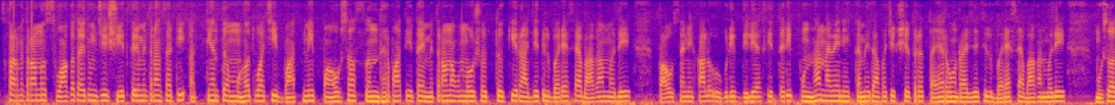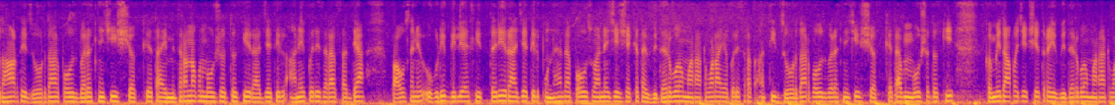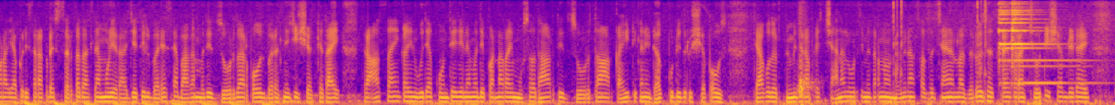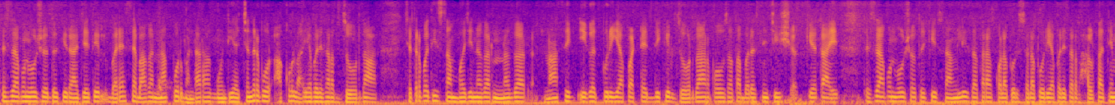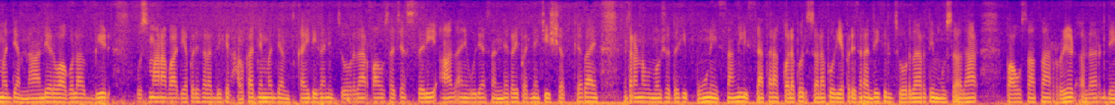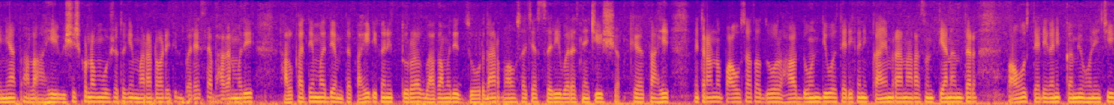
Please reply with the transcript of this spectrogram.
नमस्कार मित्रांनो स्वागत आहे तुमचे शेतकरी मित्रांसाठी अत्यंत महत्त्वाची बातमी पावसासंदर्भात येत आहे. मित्रांनो आपण बघू शकतो की राज्यातील बऱ्याचशा भागांमध्ये पावसाने काल उघडीप दिली असली तरी पुन्हा नव्याने कमी दाबाचे क्षेत्र तयार होऊन राज्यातील बऱ्याचशा भागांमध्ये मुसळधार ते जोरदार पाऊस बरसण्याची शक्यता आहे. मित्रांनो आपण बघू शकतो की राज्यातील अनेक परिसरात सध्या पावसाने उघडीप दिली असली तरी राज्यातील पुन्हा एकदा पाऊस वाढण्याची शक्यता विदर्भ मराठवाडा या परिसरात अति जोरदार पाऊस बरसण्याची शक्यता आपण बघू शकतो की कमी दाबाचे क्षेत्र हे विदर्भ मराठवाडा या परिसराकडे सरकत असल्यामुळे राज्यातील बऱ्याचशा भागांमध्ये जोरदार पाऊस बरसण्याची शक्यता आहे. तर आज सायंकाळी उद्या कोणत्या जिल्ह्यामध्ये पडणार आहे मुसळधार ते जोरदार काही ठिकाणी ढगपुटी दृश्य पाऊस. त्या अगोदर तुम्ही जर आपल्या चॅनलवरती मित्रांनो नवीन असाल तर चॅनलला जरूर सबस्क्राईब करा. छोटीशी अपडेट आहे. तसेच आपण बघू शकतो की राज्यातील बऱ्याचशा भागात नागपूर भंडारा गोंदिया चंद्रपूर अकोला या परिसरात जोरदार छत्रपती संभाजीनगर नगर नाशिक इगतपुरी या पट्ट्यात देखील जोरदार पाऊस आता बरसण्याची शक्यता आहे. तसेच आपण बघू शकतो की सांगली सातारा कोल्हापूर सोलापूर या परिसरात हलका ते मध्यम नांदेड वाघोला बीड उस्मानाबाद या परिसरात देखील हलका ते मध्यम काही ठिकाणी जोरदार पावसाच्या सरी आज आणि उद्या संध्याकाळी पडण्याची शक्यता आहे. मित्रांनो म्हणू शकतो की पुणे सांगली सातारा कोल्हापूर सोलापूर या परिसरात देखील जोरदार ते मुसळधार पावसाचा रेड अलर्ट देण्यात आला आहे. विशेष करून म्हणू शकतो की मराठवाड्यातील बऱ्याचशा भागांमध्ये हलका ते मध्यम तर काही ठिकाणी तुरळक भागामध्ये जोरदार पावसाच्या सरी बरसण्याची शक्यता आहे. मित्रांनो पावसाचा जोर हा दोन दिवस त्या ठिकाणी कायम राहणार असून त्यानंतर पाऊस त्या ठिकाणी कमी होण्याची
